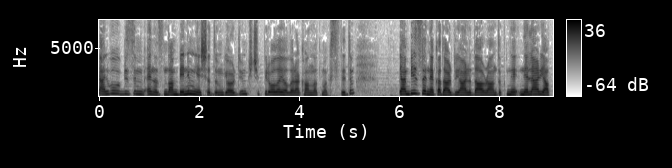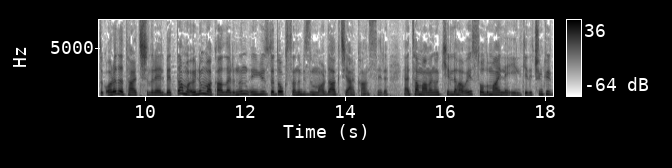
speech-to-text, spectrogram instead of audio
Yani bu bizim en azından benim yaşadığım gördüğüm küçük bir olay olarak anlatmak istedim. Yani biz de ne kadar duyarlı davrandık, ne, neler yaptık orada tartışılır elbette ama ölüm vakalarının e, yüzde doksanı bizim orada akciğer kanseri. Yani tamamen o kirli havayı solumayla ilgili. Çünkü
